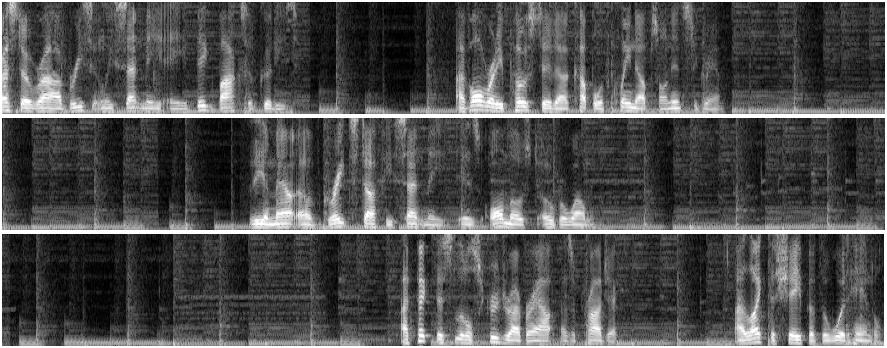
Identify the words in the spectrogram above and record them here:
Resto Rob recently sent me a big box of goodies. I've already posted a couple of cleanups on Instagram. The amount of great stuff he sent me is almost overwhelming. I picked this little screwdriver out as a project. I like the shape of the wood handle.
